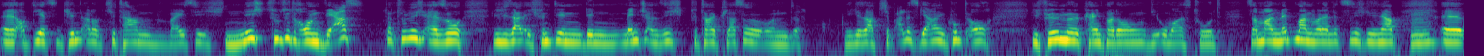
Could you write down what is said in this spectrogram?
Äh, ob die jetzt ein Kind adoptiert haben, weiß ich nicht. Zuzutrauen wäre es natürlich. Also, wie gesagt, ich finde den, den Mensch an sich total klasse und wie gesagt, ich habe alles gerne geguckt, auch die Filme, kein Pardon, die Oma ist tot. Saman Mettmann war der letzte, den ich gesehen habe, mhm. äh,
